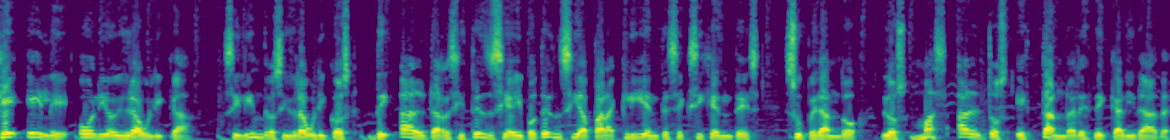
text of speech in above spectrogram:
GL Óleo Hidráulica. Cilindros hidráulicos de alta resistencia y potencia para clientes exigentes, superando los más altos estándares de calidad.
